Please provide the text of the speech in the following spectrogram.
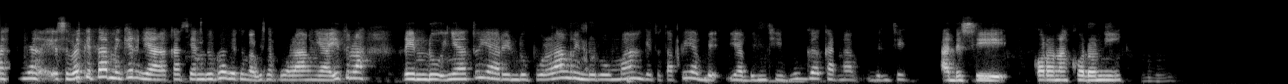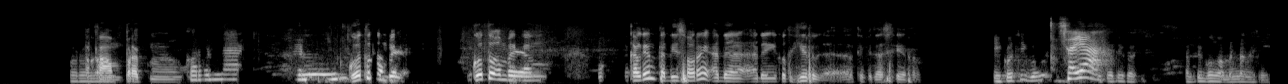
kasihan sebenarnya kita mikir ya kasihan juga gitu nggak bisa pulang ya itulah rindunya tuh ya rindu pulang rindu rumah gitu tapi ya be- ya benci juga karena benci ada si corona koroni Corona. kampret. corona Gue tuh sampai gue tuh sampai yang kalian tadi sore ada ada yang ikut hir gak? aktivitas hir Ikut sih gue, saya ikut ikut. Tapi gue nggak menang sih.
